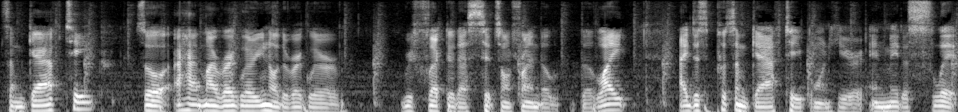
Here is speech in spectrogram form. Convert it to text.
some gaff tape. So I had my regular, you know, the regular reflector that sits on front of the, the light. I just put some gaff tape on here and made a slit.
